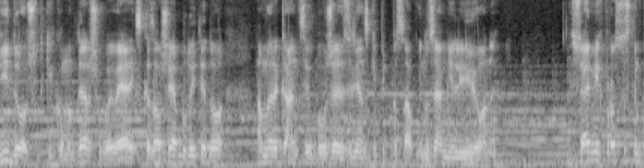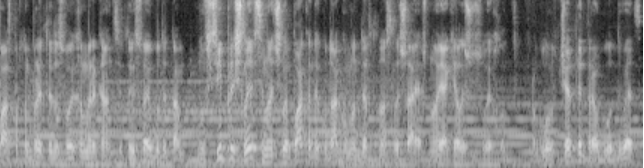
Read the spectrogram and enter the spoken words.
відео, що такий командир, що я сказав, що я буду йти до американців, бо вже Зеленський підписав іноземні легіони. І все, я міг просто з тим паспортом прийти до своїх американців, то і все, і бути там. Ну всі прийшли, всі почали плакати, куди командир ти нас лишаєш. Ну а як я лишу своїх хлопців? Треба було вчити, треба було дивитися.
